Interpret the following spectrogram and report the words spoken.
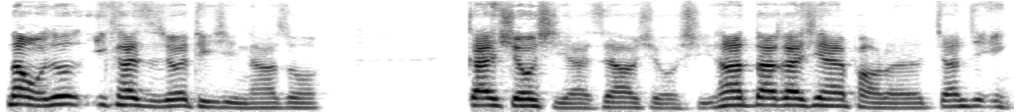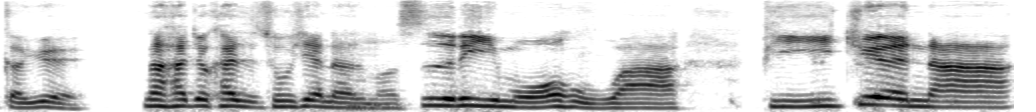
那我就一开始就会提醒他说，该休息还是要休息。他大概现在跑了将近一个月。那他就开始出现了什么视力模糊啊、疲倦啊，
